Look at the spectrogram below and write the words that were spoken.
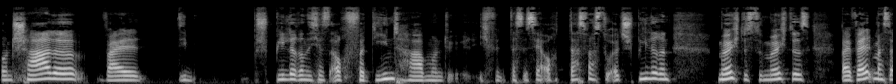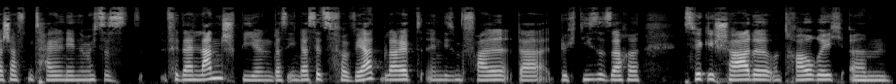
und schade, weil die Spielerinnen sich das auch verdient haben. Und ich finde, das ist ja auch das, was du als Spielerin möchtest. Du möchtest bei Weltmeisterschaften teilnehmen, du möchtest für dein Land spielen. Dass ihnen das jetzt verwehrt bleibt in diesem Fall, da durch diese Sache, ist wirklich schade und traurig. Ähm,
